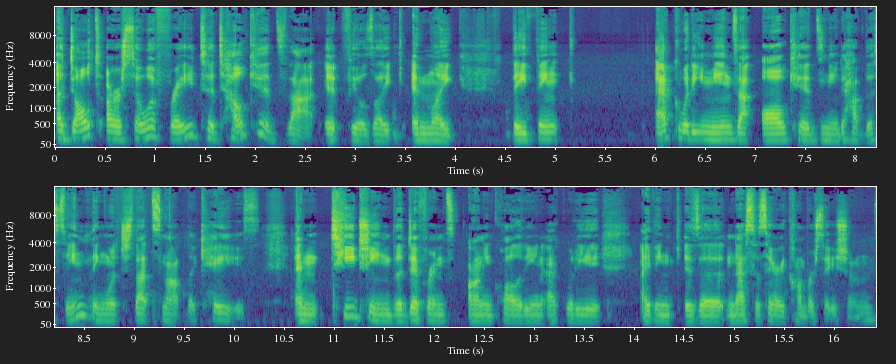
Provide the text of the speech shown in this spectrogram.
adults are so afraid to tell kids that, it feels like. And like, they think equity means that all kids need to have the same thing, which that's not the case. And teaching the difference on equality and equity, I think, is a necessary conversation.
